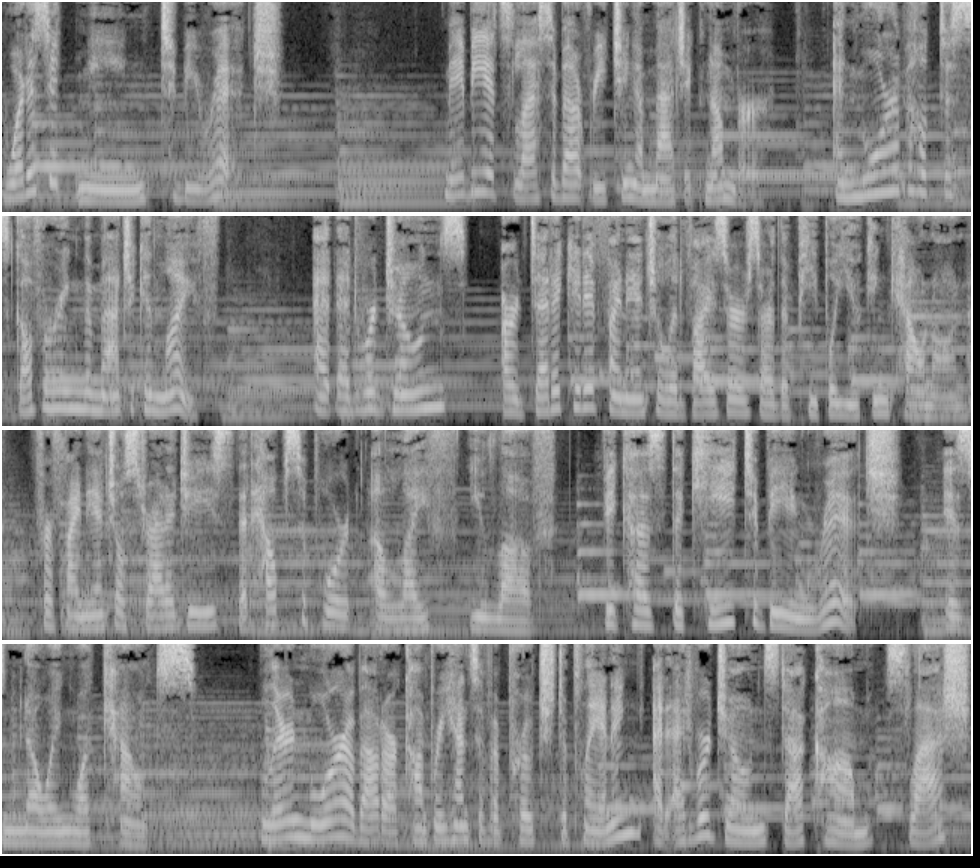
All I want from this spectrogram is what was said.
What does it mean to be rich? Maybe it's less about reaching a magic number and more about discovering the magic in life. At Edward Jones, our dedicated financial advisors are the people you can count on for financial strategies that help support a life you love. Because the key to being rich is knowing what counts. Learn more about our comprehensive approach to planning at edwardjones.com slash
